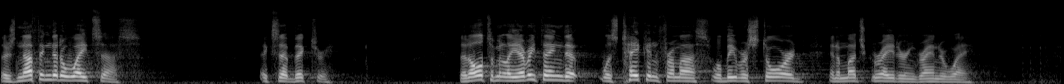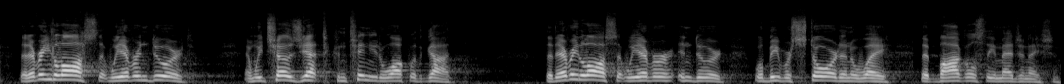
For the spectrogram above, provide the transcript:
There's nothing that awaits us except victory. That ultimately everything that was taken from us will be restored in a much greater and grander way. that every loss that we ever endured, and we chose yet to continue to walk with God, that every loss that we ever endured will be restored in a way that boggles the imagination.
